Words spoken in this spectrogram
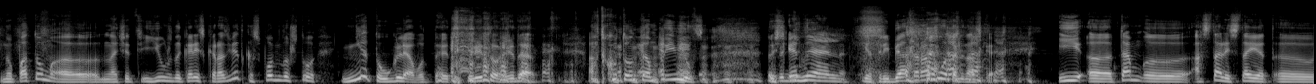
Но потом, э, значит, южнокорейская разведка вспомнила, что нет угля вот на этой территории, да. Откуда он там появился? То есть Это гениально. нет, ребята работали, надо сказать. И э, там э, остались стоят э,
